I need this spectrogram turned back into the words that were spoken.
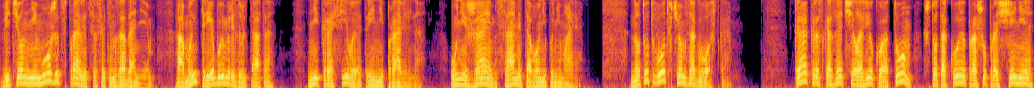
Ведь он не может справиться с этим заданием, а мы требуем результата. Некрасиво это и неправильно. Унижаем, сами того не понимая. Но тут вот в чем загвоздка. Как рассказать человеку о том, что такое, прошу прощения,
